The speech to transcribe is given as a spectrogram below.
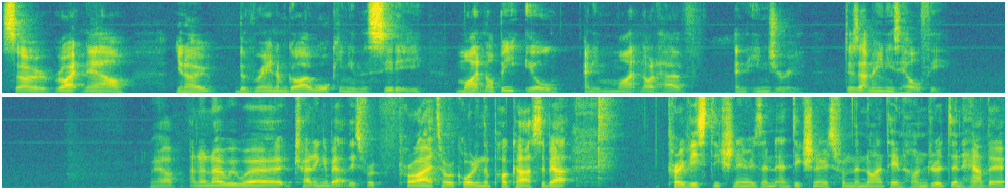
So, right now, you know, the random guy walking in the city might not be ill and he might not have an injury. Does that mean he's healthy? Wow. And I know we were chatting about this prior to recording the podcast about previous dictionaries and, and dictionaries from the 1900s and how the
